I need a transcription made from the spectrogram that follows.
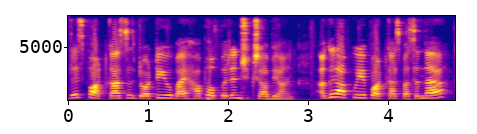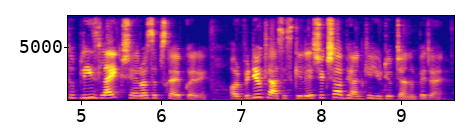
this podcast is brought you by Hubhopper शिक्षा अभियान अगर आपको ये पॉडकास्ट पसंद आया तो प्लीज़ लाइक शेयर और सब्सक्राइब करें और वीडियो क्लासेस के लिए शिक्षा अभियान के यूट्यूब चैनल पर जाएँ।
